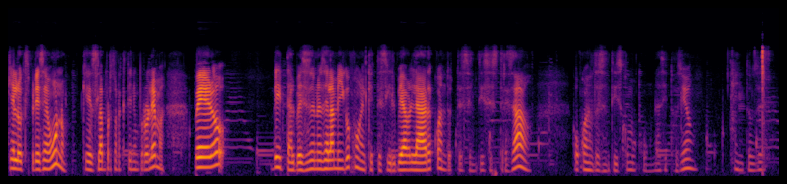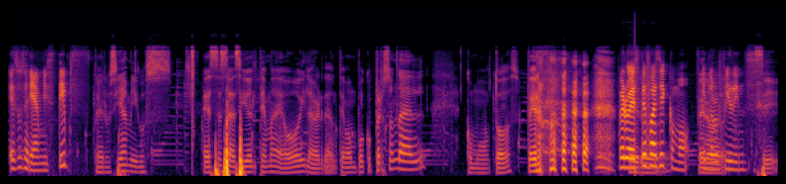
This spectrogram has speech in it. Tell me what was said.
Que lo exprese uno, que es la persona que tiene un problema, pero y tal vez ese no es el amigo con el que te sirve hablar cuando te sentís estresado o cuando te sentís como con una situación. Entonces, esos serían mis tips. Pero sí, amigos, este ha sido el tema de hoy, la verdad, un tema un poco personal, como todos, pero... pero, este fue así como indoor feelings. Sí.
